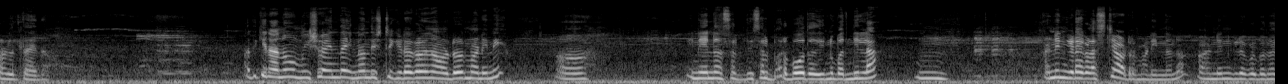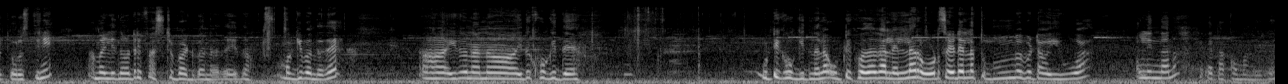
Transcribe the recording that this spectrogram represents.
ಅರಳ್ತಾ ಇದ್ದಾವೆ ಅದಕ್ಕೆ ನಾನು ಮೀಶೋಯಿಂದ ಇನ್ನೊಂದಿಷ್ಟು ಗಿಡಗಳನ್ನು ಆರ್ಡರ್ ಮಾಡೀನಿ. ಇನ್ನೇನು ಸ್ವಲ್ಪ ದಿವಸಲ್ಲಿ ಬರ್ಬೋದು, ಅದು ಇನ್ನೂ ಬಂದಿಲ್ಲ. ಹಣ್ಣಿನ ಗಿಡಗಳಷ್ಟೇ ಆರ್ಡರ್ ಮಾಡೀನಿ ನಾನು. ಹಣ್ಣಿನ ಗಿಡಗಳು ಬಂದಾಗ ತೋರಿಸ್ತೀನಿ. ಆಮೇಲೆ ಇದು ನೋಡಿರಿ ಫಸ್ಟ್ ಬಡ್ ಬಂದದೆ, ಇದು ಮಗ್ಗಿ ಬಂದದೆ. ಇದು ನಾನು ಇದಕ್ಕೆ ಹೋಗಿದ್ದೆ. ಊಟಿಗೆ ಹೋಗಿದ್ನಲ್ಲ, ಊಟಿಗೆ ಹೋದಾಗ ಅಲ್ಲೆಲ್ಲ ರೋಡ್ ಸೈಡೆಲ್ಲ ತುಂಬ ಬಿಟ್ಟವು ಈ ಹೂವು. ಅಲ್ಲಿಂದ ನಾನು ತಗೊಂಬಂದಿದ್ದೆ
